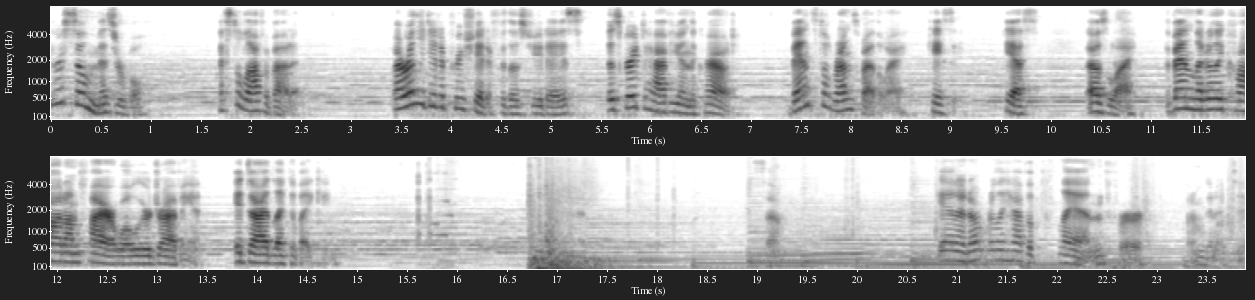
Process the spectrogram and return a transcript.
You were so miserable. I still laugh about it. But I really did appreciate it for those few days. It was great to have you in the crowd. The van still runs, by the way. Casey. P.S. That was a lie. The van literally caught on fire while we were driving it. It died like a Viking. Again, I don't really have a plan for what I'm gonna do.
